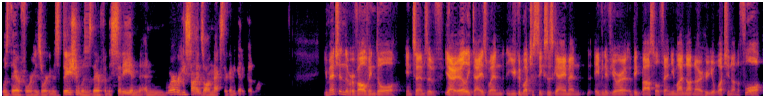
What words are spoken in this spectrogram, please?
was there for his organization, was there for the city, and and wherever he signs on next, they're going to get a good one. You mentioned the revolving door in terms of you know early days when you could watch a Sixers game, and even if you're a big basketball fan, you might not know who you're watching on the floor.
